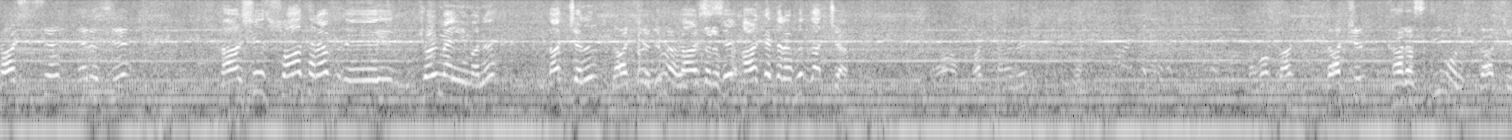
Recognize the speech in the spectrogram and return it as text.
karşısı neresi? Karşı sağ taraf e, Kölmen Limanı. Datça'nın Datça değil mi? Karşısı, tarafı. arka tarafı Datça. Aa, bak sana ver. Tamam Datça. Datça'nın karası değil mi orası? Datça.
